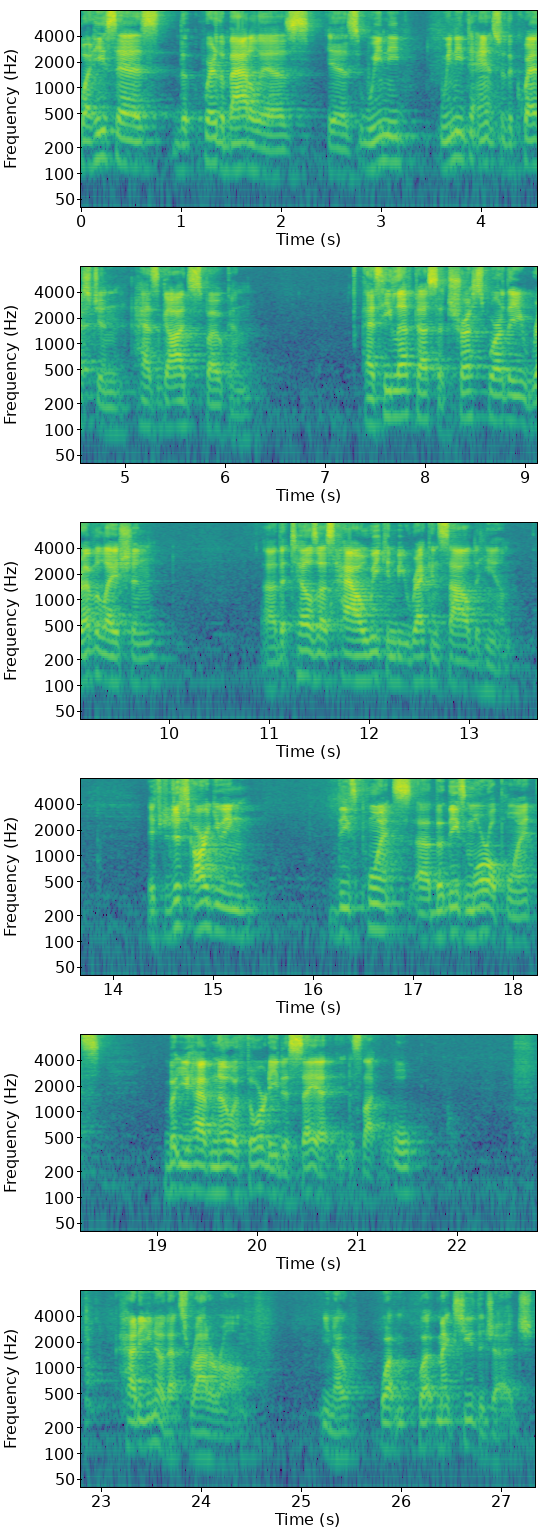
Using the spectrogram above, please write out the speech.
what he says, the, where the battle is, is we need we need to answer the question: Has God spoken? Has He left us a trustworthy revelation uh, that tells us how we can be reconciled to Him? If you're just arguing these points, uh, these moral points, but you have no authority to say it, it's like, well, how do you know that's right or wrong? You know, what, what makes you the judge?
